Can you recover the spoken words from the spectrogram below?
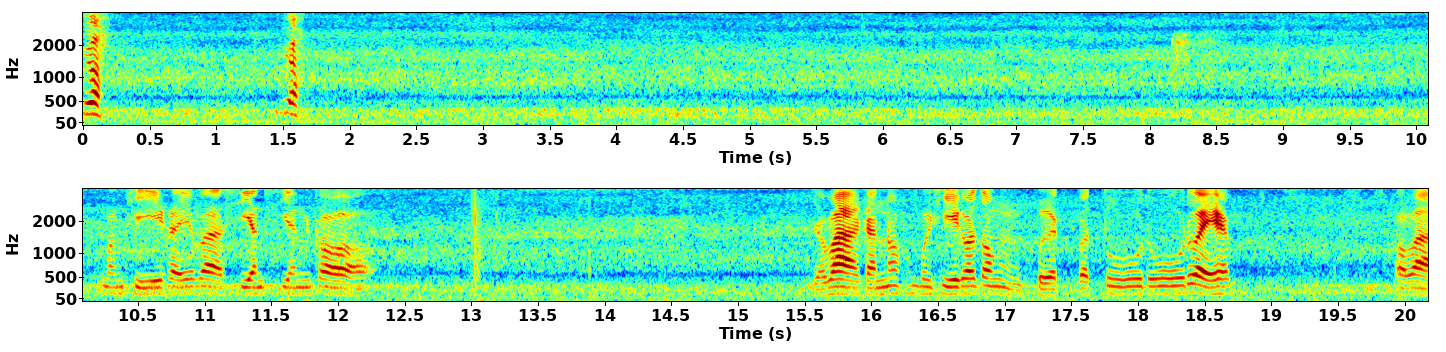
เยอะเยอะ บางทีใครว่าเซียนเซียนก็อย่าว่ากันเนาะบางทีก็ต้องเปิดประตูดูด้วยครับ เพราะว่า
